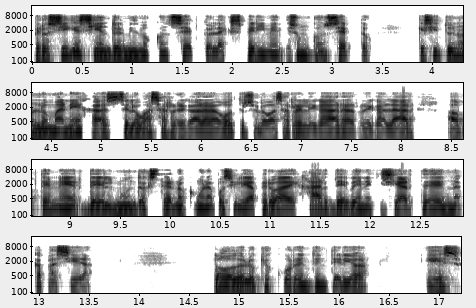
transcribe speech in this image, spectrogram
pero sigue siendo el mismo concepto, la es un concepto que si tú no lo manejas, se lo vas a regalar a otro, se lo vas a relegar, a regalar, a obtener del mundo externo como una posibilidad, pero a dejar de beneficiarte de una capacidad. Todo lo que ocurre en tu interior es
